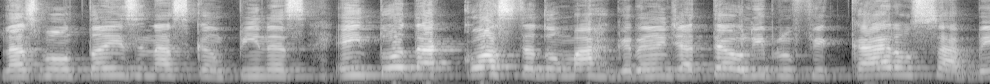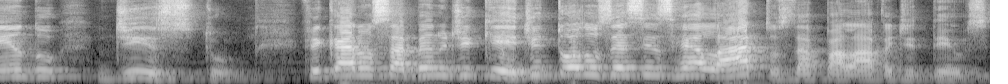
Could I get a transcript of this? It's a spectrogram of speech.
nas montanhas e nas campinas, em toda a costa do Mar Grande até o livro, ficaram sabendo disto. Ficaram sabendo de quê? De todos esses relatos da palavra de Deus.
